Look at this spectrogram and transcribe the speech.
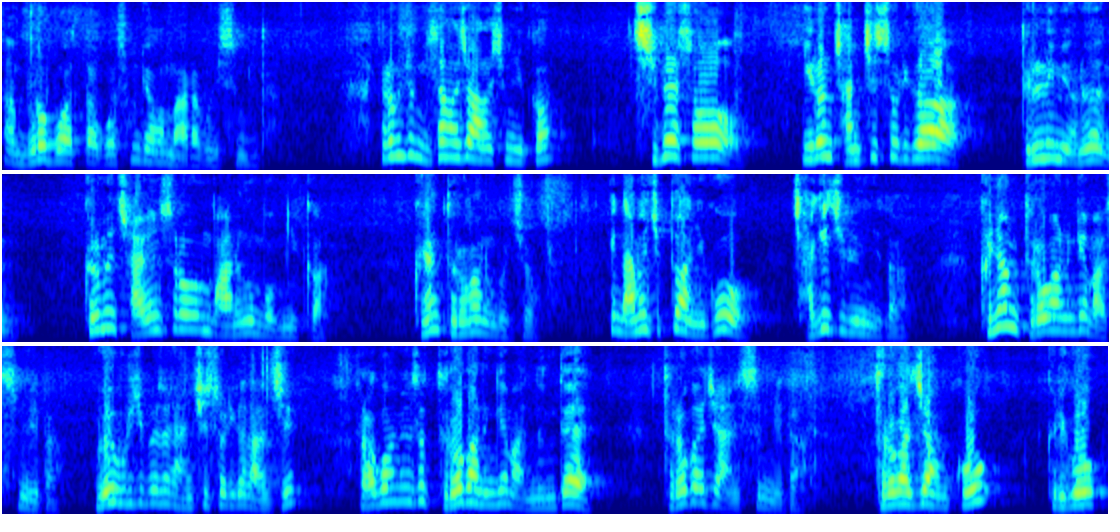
아, 물어보았다고 성경은 말하고 있습니다. 여러분 좀 이상하지 않으십니까? 집에서 이런 잔치 소리가 들리면은 그러면 자연스러운 반응은 뭡니까? 그냥 들어가는 거죠. 남의 집도 아니고 자기 집입니다. 그냥 들어가는 게 맞습니다. 왜 우리 집에서 잔치 소리가 나지? 라고 하면서 들어가는 게 맞는데 들어가지 않습니다. 들어가지 않고 그리고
